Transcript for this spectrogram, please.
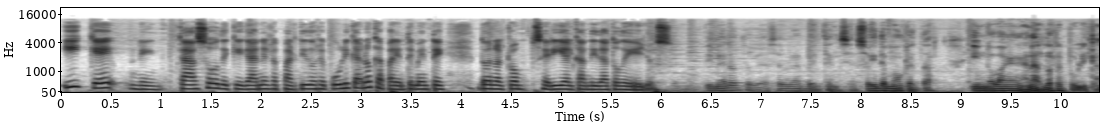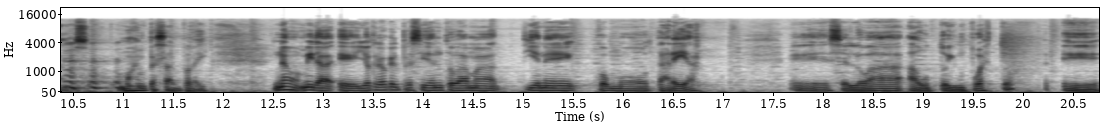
y que en caso de que gane el Partido Republicano, que aparentemente Donald Trump sería el candidato de ellos? Primero te voy a hacer una advertencia, soy demócrata y no van a ganar los republicanos. Vamos a empezar por ahí. No, mira, eh, yo creo que el presidente Obama tiene como tarea, eh, se lo ha autoimpuesto, eh,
